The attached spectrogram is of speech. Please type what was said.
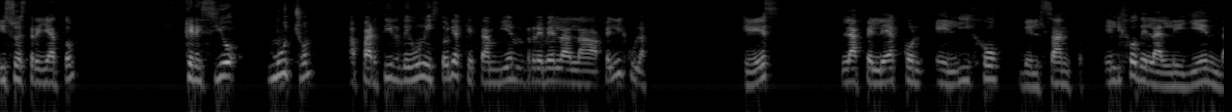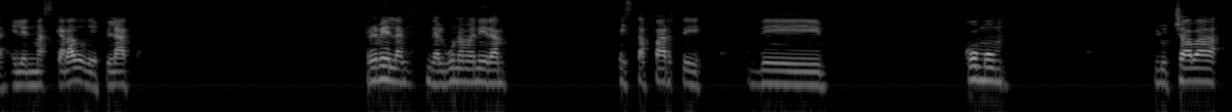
Y su estrellato creció mucho a partir de una historia que también revela la película, que es la pelea con el hijo del santo, el hijo de la leyenda, el enmascarado de plata. Revelan de alguna manera esta parte de cómo luchaba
